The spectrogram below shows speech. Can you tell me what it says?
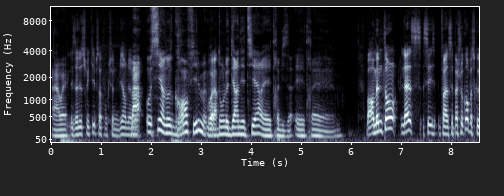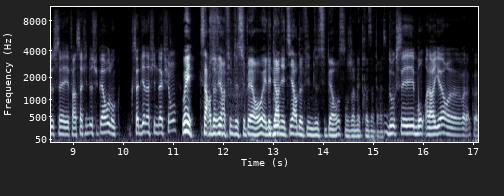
Ah ouais. Les indestructibles, ça fonctionne bien, bien. Bah aussi un autre grand film Voilà. dont le dernier tiers est très bizarre, est très. Bon, en même temps, là, c'est, enfin, c'est pas choquant parce que c'est, enfin, un film de super-héros, donc que ça devienne un film d'action. Oui, ça redevient un film de super-héros et les Donc- derniers tiers de films de super-héros sont jamais très intéressants. Donc c'est bon, à la rigueur, euh, voilà quoi.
